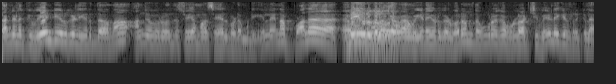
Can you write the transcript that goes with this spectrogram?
தங்களுக்கு வேண்டியவர்கள் இருந்தால் தான் அங்கே இவர் வந்து சுயமாக செயல்பட முடியும். இல்லைன்னா பல இடையூறுகள் இடையூறுகள் வரும். இந்த ஊரக உள்ளாட்சி வேலைகள் இருக்குல்ல.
